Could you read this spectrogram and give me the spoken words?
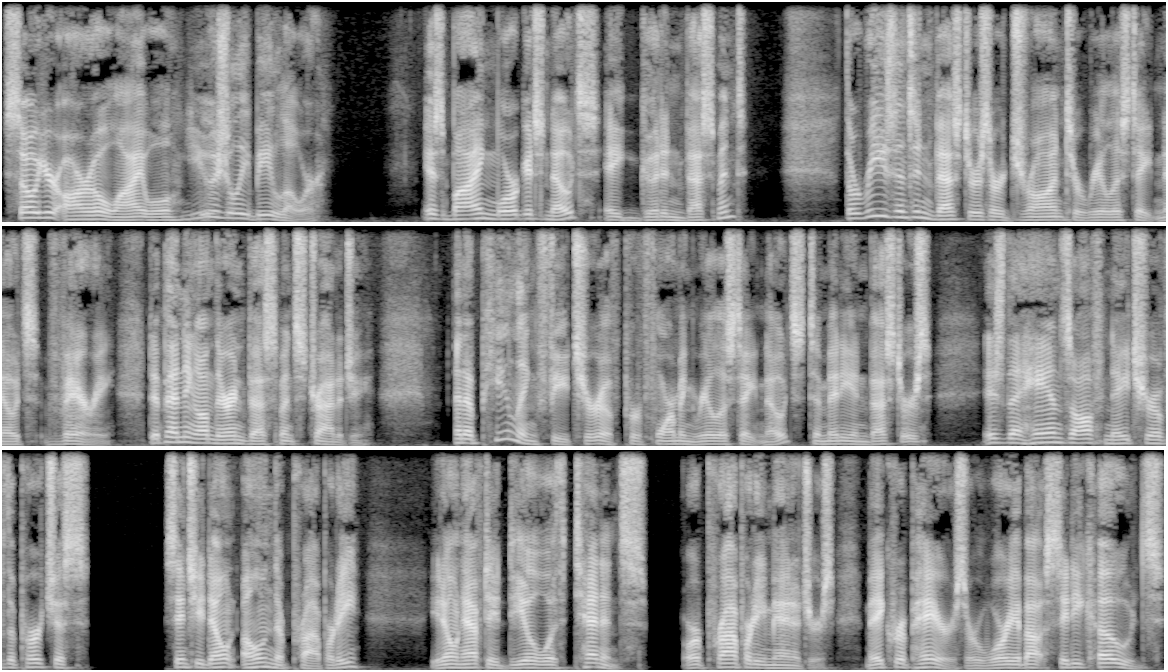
so your ROI will usually be lower. Is buying mortgage notes a good investment? The reasons investors are drawn to real estate notes vary depending on their investment strategy. An appealing feature of performing real estate notes to many investors is the hands off nature of the purchase. Since you don't own the property, you don't have to deal with tenants or property managers, make repairs, or worry about city codes.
